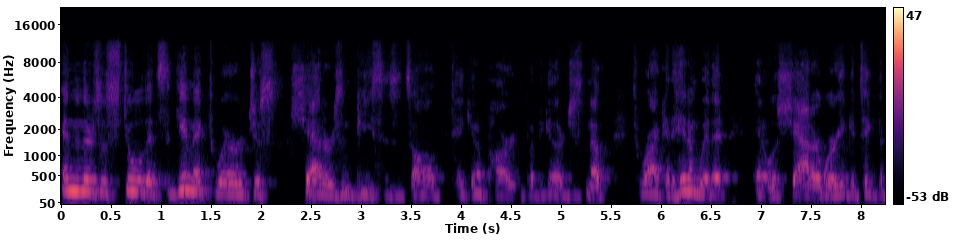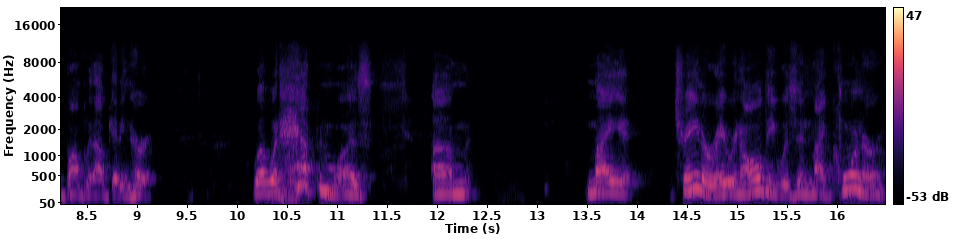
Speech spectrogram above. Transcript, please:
and then there's a stool that's gimmicked where it just shatters in pieces. It's all taken apart and put together just enough to where I could hit him with it, and it will shatter where he could take the bump without getting hurt. Well, what happened was um, my trainer Ray Rinaldi was in my corner,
